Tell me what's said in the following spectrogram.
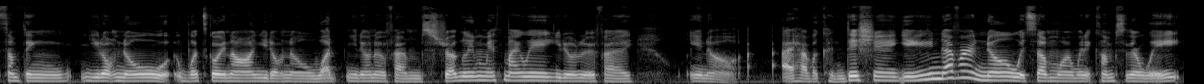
something you don't know what's going on. You don't know what, you don't know if I'm struggling with my weight. You don't know if I, you know, I have a condition. You, you never know with someone when it comes to their weight.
